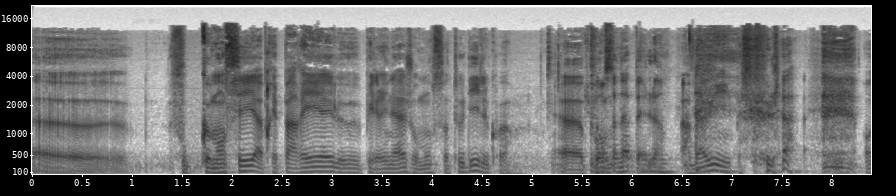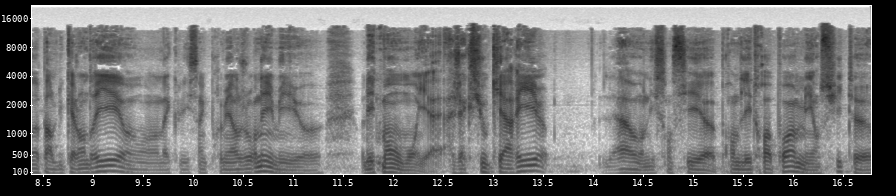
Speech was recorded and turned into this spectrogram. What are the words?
euh, faut commencer à préparer le pèlerinage au Mont Saint-Odile, quoi. Euh, pour un appel. Ah bah oui, parce que là, on parle du calendrier, on n'a que les cinq premières journées, mais honnêtement, bon, il y a Ajaccio qui arrive, Là, on est censé euh, prendre les trois points, mais ensuite, euh,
